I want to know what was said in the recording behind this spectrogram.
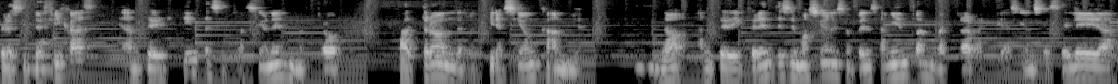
Pero si te fijas, ante distintas situaciones, nuestro patrón de respiración cambia. ¿no? Ante diferentes emociones o pensamientos, nuestra respiración se acelera,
